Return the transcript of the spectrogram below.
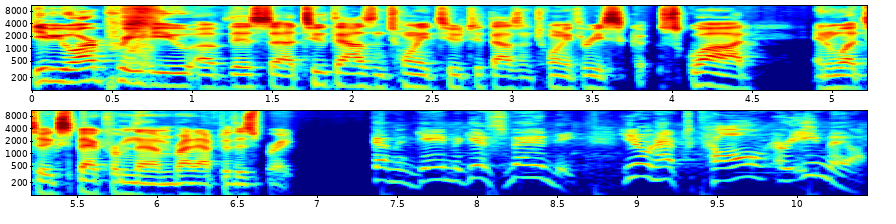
give you our preview of this 2022-2023 squad and what to expect from them right after this break. Coming game against Vandy. You don't have to call or email.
